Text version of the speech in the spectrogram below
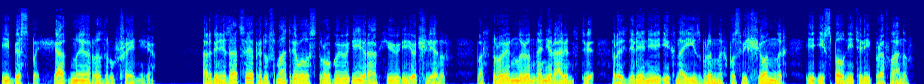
и беспощадное разрушение. Организация предусматривала строгую иерархию ее членов, построенную на неравенстве, разделении их на избранных, посвященных и исполнителей профанов,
